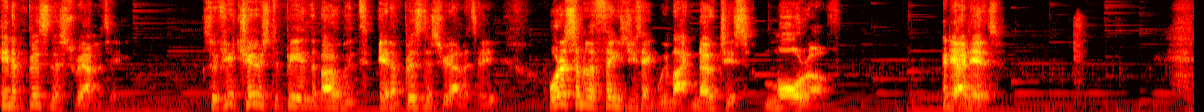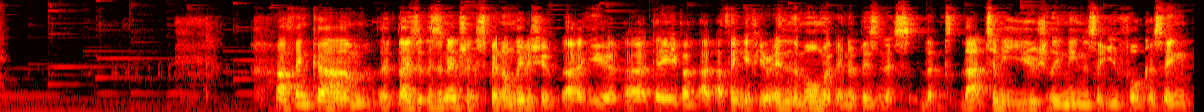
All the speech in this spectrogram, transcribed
in a business reality? So if you choose to be in the moment in a business reality, what are some of the things you think we might notice more of? Any ideas? I think um, there's, there's an interesting spin on leadership uh, here, uh, Dave. I, I, think if you're in the moment in a business, that that to me usually means that you're focusing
